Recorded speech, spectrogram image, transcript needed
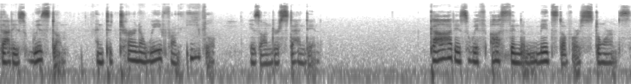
that is wisdom, and to turn away from evil is understanding. God is with us in the midst of our storms.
